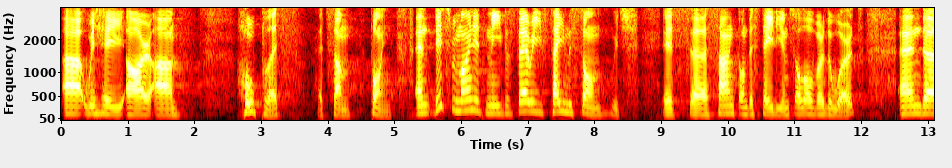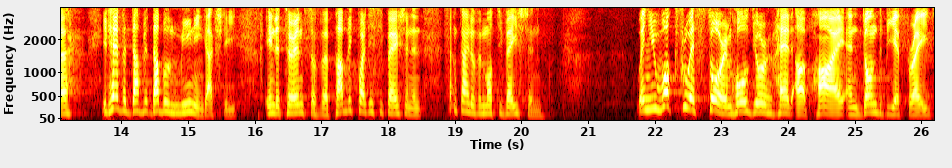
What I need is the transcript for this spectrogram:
uh, we are um, hopeless at some point. And this reminded me the very famous song, which is uh, sung on the stadiums all over the world. And uh, it has a double, meaning, actually, in the terms of uh, public participation and some kind of a motivation. When you walk through a storm, hold your head up high and don't be afraid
